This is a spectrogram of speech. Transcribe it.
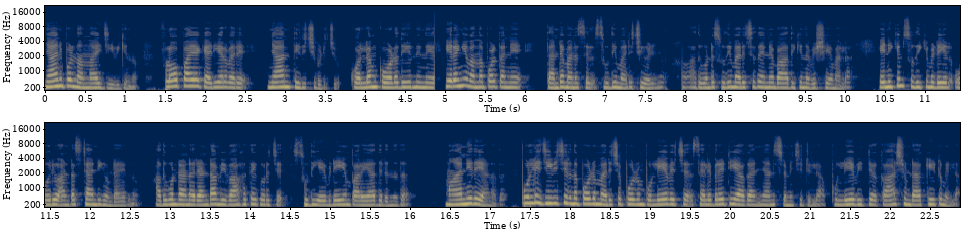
ഞാനിപ്പോൾ നന്നായി ജീവിക്കുന്നു. ഫ്ലോപ്പായ കരിയർ വരെ ഞാൻ തിരിച്ചു പിടിച്ചു. കൊല്ലം കോടതിയിൽ നിന്ന് ഇറങ്ങി വന്നപ്പോൾ തന്നെ തന്റെ മനസ്സിൽ സുതി മരിച്ചു കഴിഞ്ഞു. അതുകൊണ്ട് സുതി മരിച്ചത് എന്നെ ബാധിക്കുന്ന വിഷയമല്ല. എനിക്കും സുതിക്കുമിടയിൽ ഒരു അണ്ടർസ്റ്റാൻഡിംഗ് ഉണ്ടായിരുന്നു. അതുകൊണ്ടാണ് രണ്ടാം വിവാഹത്തെക്കുറിച്ച് സുതി എവിടെയും പറയാതിരുന്നത്. മാന്യതയാണത്. പുള്ളി ജീവിച്ചിരുന്നപ്പോഴും മരിച്ചപ്പോഴും പുള്ളിയെ വെച്ച് സെലിബ്രിറ്റിയാകാൻ ഞാൻ ശ്രമിച്ചിട്ടില്ല. പുള്ളിയെ വിറ്റ് കാശുണ്ടാക്കിയിട്ടുമില്ല.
